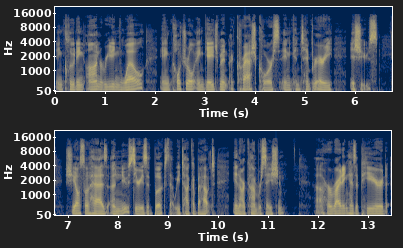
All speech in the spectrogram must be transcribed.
including On Reading Well and Cultural Engagement, a crash course in contemporary issues. She also has a new series of books that we talk about in our conversation. Uh, her writing has appeared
